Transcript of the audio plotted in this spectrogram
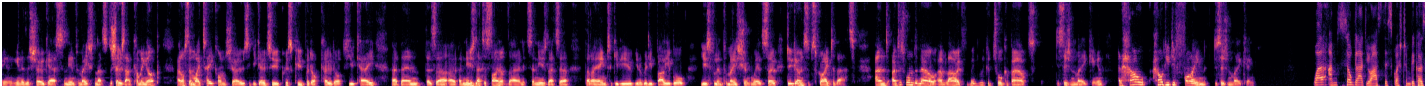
you know the show guests and the information that's the shows that are coming up and also my take on shows if you go to chriscooper.co.uk uh, then there's a, a, newsletter sign up there and it's a newsletter that i aim to give you you know really valuable useful information with so do go and subscribe to that and i just wonder now um, laura if maybe we could talk about decision making and and how how do you define decision making? Well, I'm so glad you asked this question because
